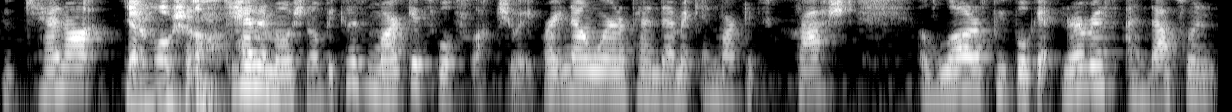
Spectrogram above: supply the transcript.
You cannot Get emotional. get emotional because markets will fluctuate. Right now, we're in a pandemic and markets crashed. A lot of people get nervous, and that's when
